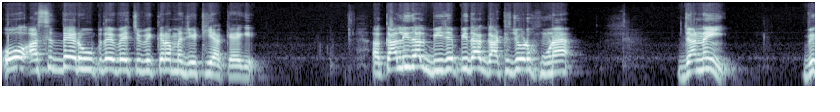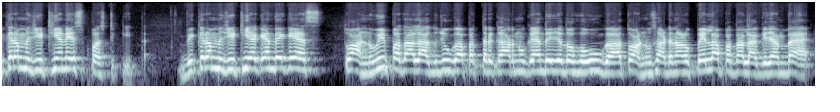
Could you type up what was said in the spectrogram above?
ਉਹ ਅਸਿੱਧੇ ਰੂਪ ਦੇ ਵਿੱਚ ਵਿਕਰਮ ਮਜੀਠੀਆ ਕਹਿ ਗਏ। ਅਕਾਲੀ ਦਲ ਬੀਜੇਪੀ ਦਾ ਗੱਠਜੋੜ ਹੋਣਾ ਜਾਂ ਨਹੀਂ? ਵਿਕਰਮ ਮਜੀਠੀਆ ਨੇ ਸਪਸ਼ਟ ਕੀਤਾ। ਵਿਕਰਮ ਮਜੀਠੀਆ ਕਹਿੰਦੇ ਕਿ ਇਸ ਤੁਹਾਨੂੰ ਵੀ ਪਤਾ ਲੱਗ ਜਾਊਗਾ, ਪੱਤਰਕਾਰ ਨੂੰ ਕਹਿੰਦੇ ਜਦੋਂ ਹੋਊਗਾ, ਤੁਹਾਨੂੰ ਸਾਡੇ ਨਾਲੋਂ ਪਹਿਲਾਂ ਪਤਾ ਲੱਗ ਜਾਂਦਾ ਹੈ।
